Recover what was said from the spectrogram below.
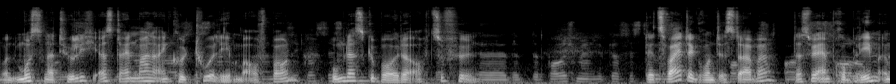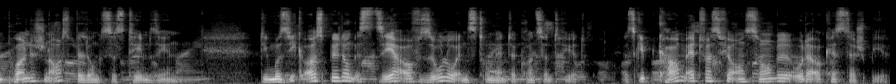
und muss natürlich erst einmal ein Kulturleben aufbauen, um das Gebäude auch zu füllen. Der zweite Grund ist aber, dass wir ein Problem im polnischen Ausbildungssystem sehen. Die Musikausbildung ist sehr auf Soloinstrumente konzentriert. Es gibt kaum etwas für Ensemble oder Orchesterspiel.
